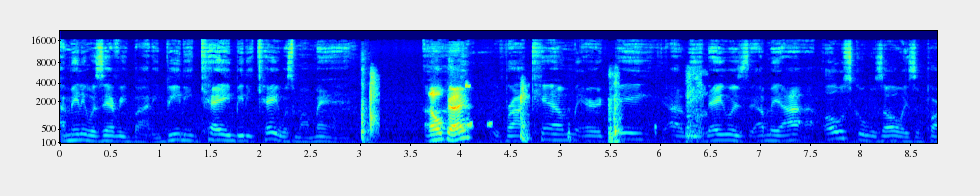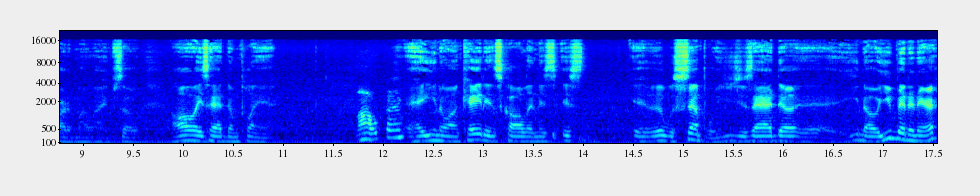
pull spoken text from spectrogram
I mean, it was everybody. BDK, BDK was my man. Uh, Okay. Rakim, Eric B. I mean, they was. I mean, I, old school was always a part of my life, so I always had them playing. Oh, okay. Hey, you know, on cadence calling, it's, it's it, it was simple. You just add the, uh, you know, you've been in there.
